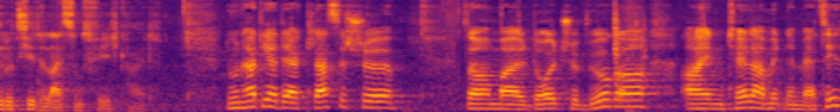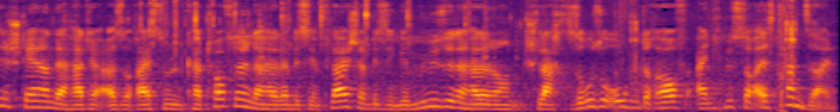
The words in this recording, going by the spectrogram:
reduzierte Leistungsfähigkeit. Nun hat ja der klassische sagen wir mal, deutsche Bürger einen Teller mit einem Mercedes-Stern, da hat er also Reisnudeln, Kartoffeln, da hat er ein bisschen Fleisch, ein bisschen Gemüse, dann hat er noch einen Schlag Soße oben drauf. Eigentlich müsste doch alles dran sein.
